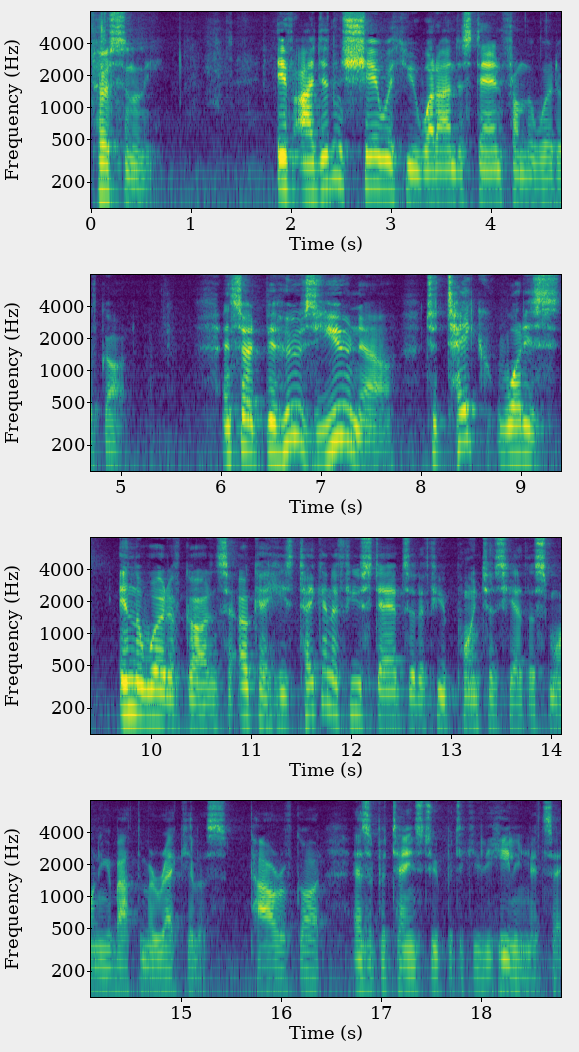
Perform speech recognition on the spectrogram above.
personally if I didn't share with you what I understand from the Word of God. And so it behooves you now to take what is in the Word of God and say, okay, he's taken a few stabs at a few pointers here this morning about the miraculous power of God as it pertains to particularly healing, let's say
